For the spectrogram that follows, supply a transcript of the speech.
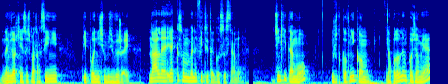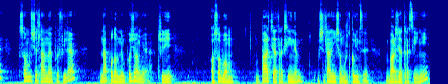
najwidoczniej jesteśmy atrakcyjni i powinniśmy być wyżej. No ale jakie są benefity tego systemu? Dzięki temu użytkownikom na podobnym poziomie są wyświetlane profile, na podobnym poziomie, czyli osobom bardziej atrakcyjnym wyświetlani są użytkownicy bardziej atrakcyjni,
